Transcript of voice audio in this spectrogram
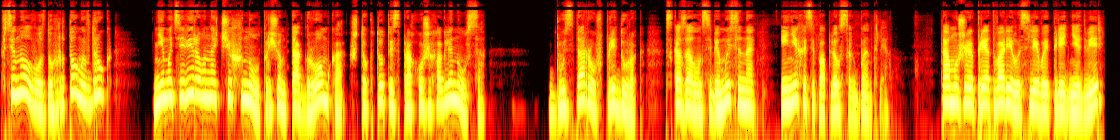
втянул воздух ртом и вдруг немотивированно чихнул, причем так громко, что кто-то из прохожих оглянулся — «Будь здоров, придурок», — сказал он себе мысленно и нехотя поплелся к Бентли. Там уже приотворилась левая передняя дверь,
